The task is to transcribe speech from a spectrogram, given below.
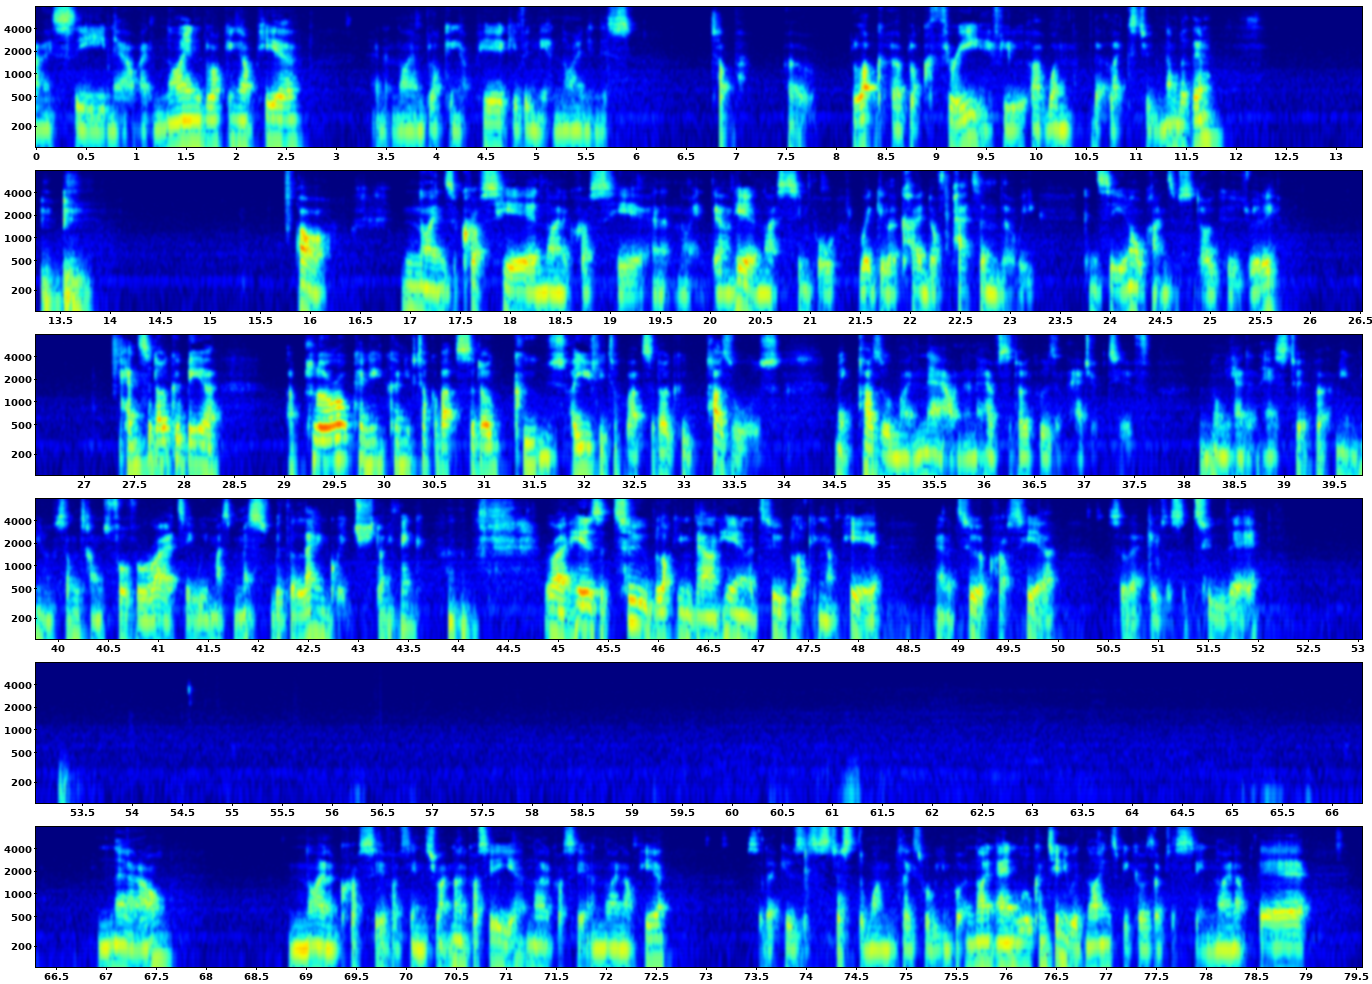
I see now a 9 blocking up here and a 9 blocking up here giving me a 9 in this top uh, block, uh, block 3 if you are one that likes to number them. oh, nines across here, nine across here, and a nine down here. A nice, simple, regular kind of pattern that we can see in all kinds of Sudokus, really. Can Sudoku be a, a plural? Can you can you talk about Sudokus? I usually talk about Sudoku puzzles. Make puzzle my noun and have Sudoku as an adjective. normally add an S to it, but I mean, you know, sometimes for variety we must mess with the language, don't you think? Right, here's a 2 blocking down here and a 2 blocking up here and a 2 across here. So that gives us a 2 there. Now, 9 across here, if I've seen this right, 9 across here, yeah, 9 across here and 9 up here. So that gives us just the one place where we can put a 9 and we'll continue with 9s because I've just seen 9 up there,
